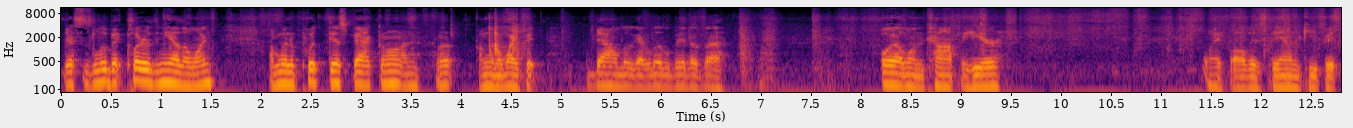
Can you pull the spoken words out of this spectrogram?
This is a little bit clearer than the other one. I'm going to put this back on. Well, I'm going to wipe it down. We got a little bit of uh, oil on top of here. Wipe all this down, keep it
